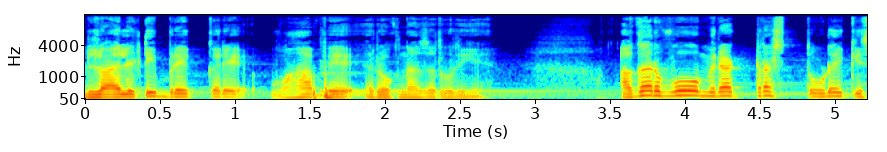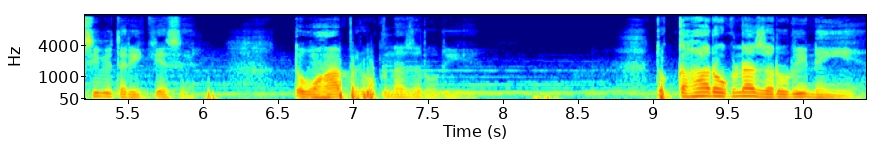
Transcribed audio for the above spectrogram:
लॉयल्टी ब्रेक करे, वहाँ पे रोकना ज़रूरी है। अगर वो मेरा ट्रस्ट तोड़े किसी भी तरीके से तो वहाँ पर रोकना ज़रूरी है। तो कहाँ रोकना ज़रूरी नहीं है?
